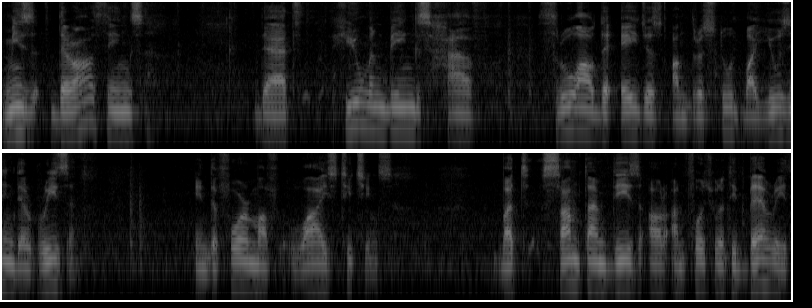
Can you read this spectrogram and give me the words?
Means there are things that human beings have throughout the ages understood by using their reason in the form of wise teachings. But sometimes these are unfortunately buried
